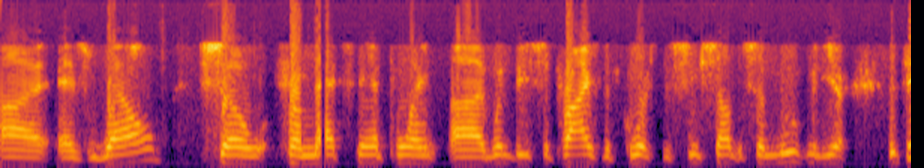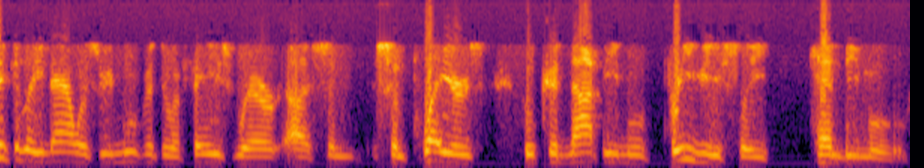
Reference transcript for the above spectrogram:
uh, as well. So from that standpoint, uh, I wouldn't be surprised, of course, to see some some movement here, particularly now as we move into a phase where uh, some some players who could not be moved previously can be moved.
